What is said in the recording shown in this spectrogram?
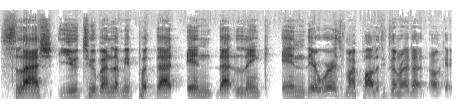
slash YouTube, and let me put that in that link in there. Where is my politics done right? Okay.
